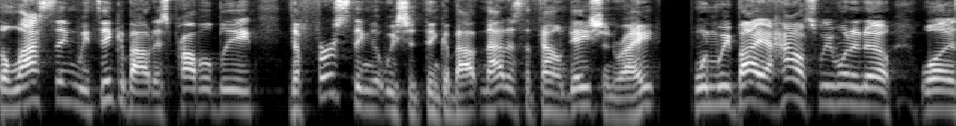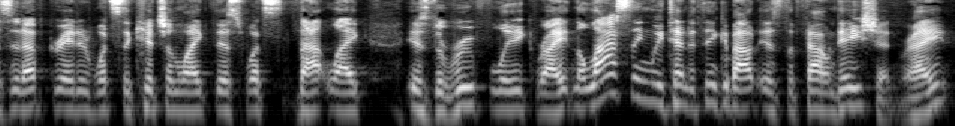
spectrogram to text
the last thing we think about is probably the first thing that we should think about, and that is the foundation, right? When we buy a house, we want to know, well, is it upgraded? What's the kitchen like this? What's that like? Is the roof leak, right? And the last thing we tend to think about is the foundation, right?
